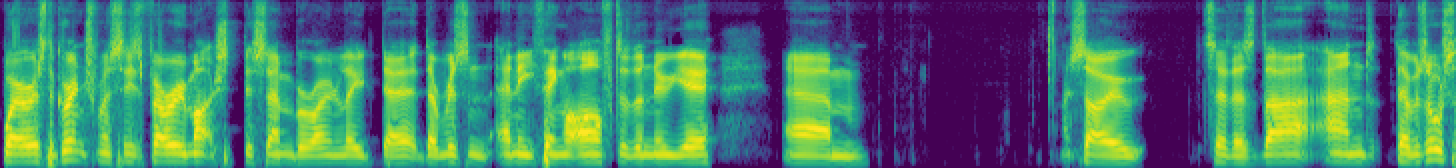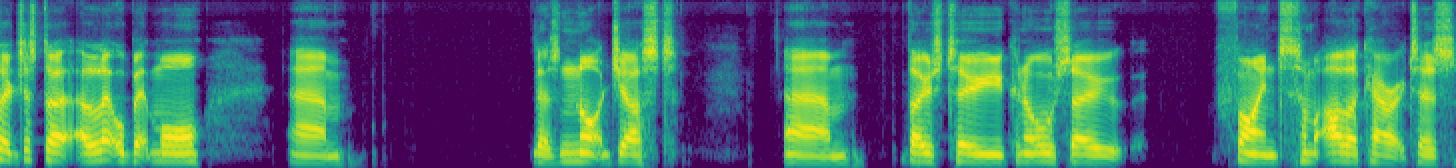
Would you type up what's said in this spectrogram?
Whereas the Grinchmas is very much December only. There, there isn't anything after the New Year. Um, so, so there's that, and there was also just a, a little bit more. Um, that's not just um, those two. You can also find some other characters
